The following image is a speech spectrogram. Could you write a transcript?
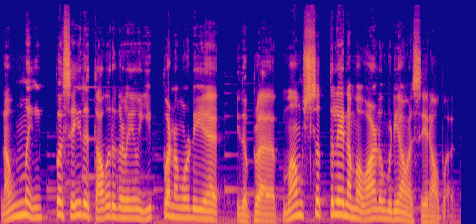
நம்ம இப்போ செய்கிற தவறுகளையும் இப்போ நம்மளுடைய இந்த மாம்சத்திலே நம்ம வாழும்படியாக அவன் செய்கிறான் பாருங்க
